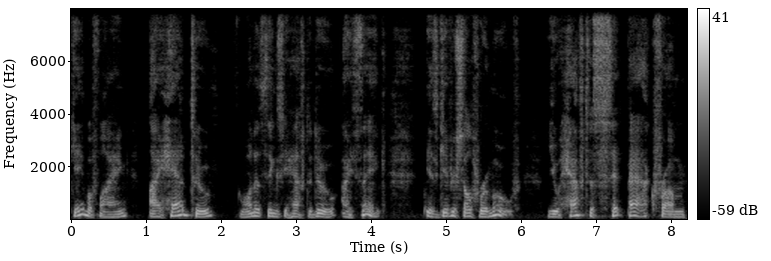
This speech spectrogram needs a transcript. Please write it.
gamifying, I had to, one of the things you have to do, I think, is give yourself a remove you have to sit back from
